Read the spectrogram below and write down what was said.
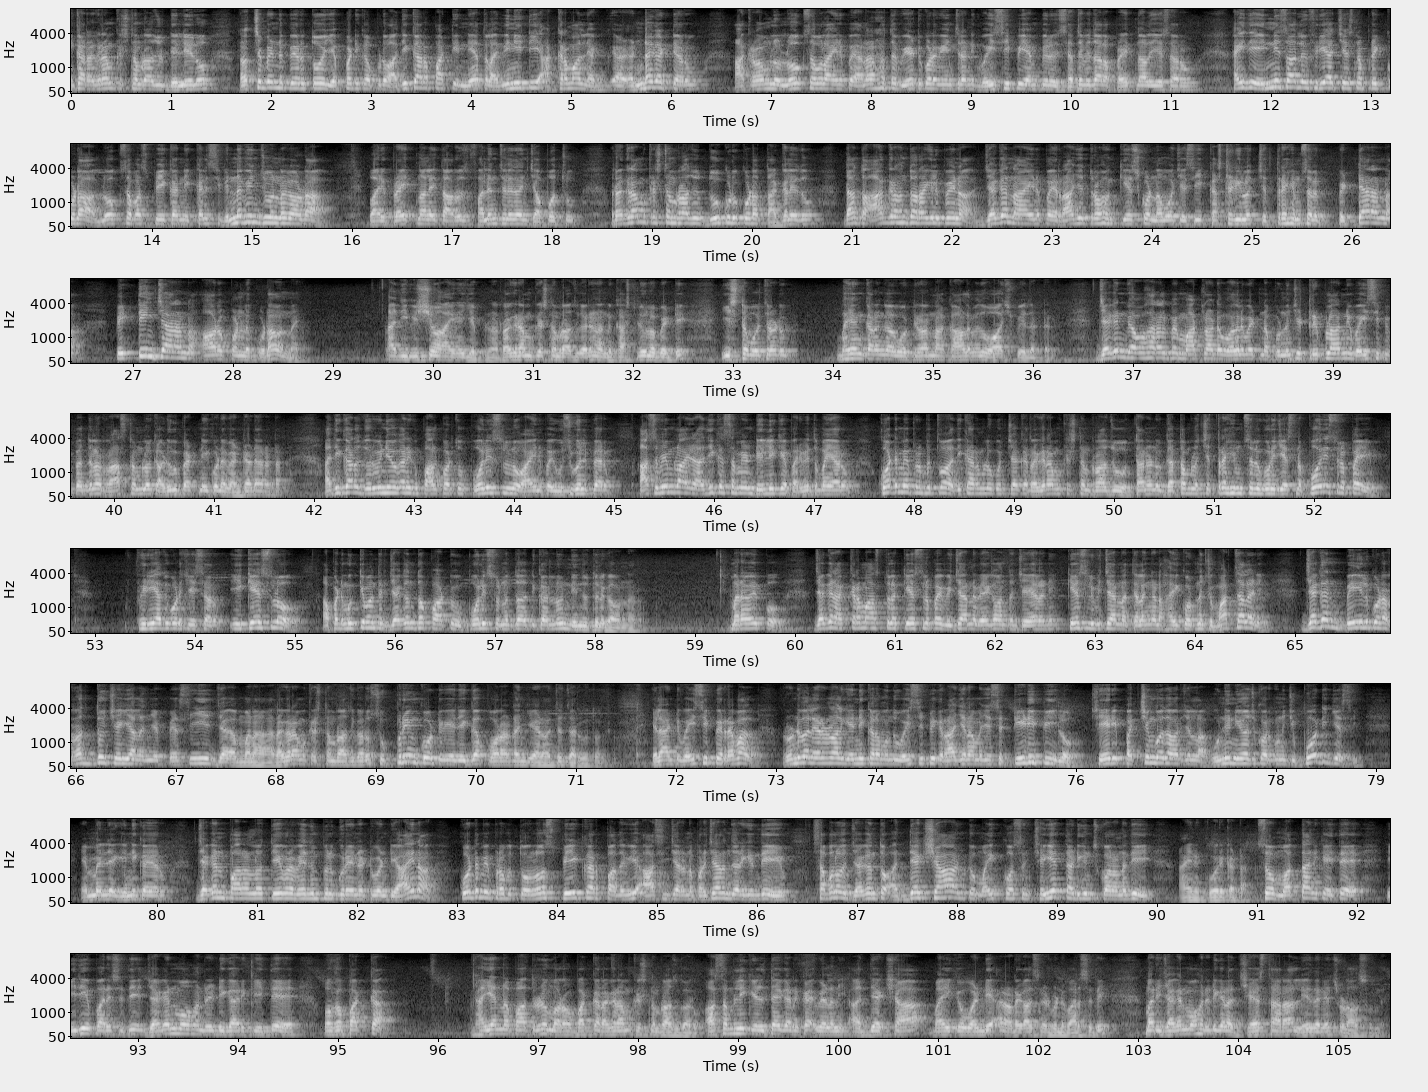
ఇక రఘురామ కృష్ణరాజు ఢిల్లీలో రచ్చబెండ పేరుతో ఎప్పటికప్పుడు అధికార పార్టీ నేతల అవినీతి అక్రమాలను ఎండగట్టారు. ఆ క్రమంలో లోక్సభలో ఆయనపై అనర్హత వేటు కూడా వేయించడానికి వైసీపీ ఎంపీలు శతవిధాల ప్రయత్నాలు చేశారు. అయితే ఎన్నిసార్లు ఫిర్యాదు చేసినప్పటికీ కూడా లోక్సభ స్పీకర్ని కలిసి విన్నవించుకున్న కూడా వారి ప్రయత్నాలు అయితే ఆ రోజు ఫలించలేదని చెప్పొచ్చు. రఘురామకృష్ణంరాజు దూకుడు కూడా తగ్గలేదు. దాంతో ఆగ్రహంతో రగిలిపోయిన జగన్ ఆయనపై రాజద్రోహం కేసు కూడా నమోదు చేసి కస్టడీలో చిత్రహింసలు పెట్టారన్న పెట్టించారన్న ఆరోపణలు కూడా ఉన్నాయి. అది విషయం ఆయనే చెప్పినారు. రఘురామకృష్ణరాజు గారు నన్ను కస్టడీలో పెట్టి ఇష్టం వచ్చినట్టు భయంకరంగా కొట్టినారు. నా కాళ్ళ మీద వాచిపోయేదట్టని జగన్ వ్యవహారాలపై మాట్లాడడం మొదలుపెట్టినప్పటి నుంచి ట్రిపుల్ ఆర్ని వైసీపీ పెద్దలు రాష్ట్రంలోకి అడుగుపెట్టని కూడా వెంటాడారట. అధికార దుర్వినియోగానికి పాల్పడుతూ పోలీసులు ఆయనపై ఉసుగొలిపారు. ఆ సమయంలో ఆయన అధిక సమయం ఢిల్లీకే పరిమితమయ్యారు. కూటమి ప్రభుత్వం అధికారంలోకి వచ్చాక రఘురామకృష్ణరాజు తనను గతంలో చిత్రహింసలు గురి చేసిన పోలీసులపై ఫిర్యాదు కూడా చేశారు. ఈ కేసులో అప్పటి ముఖ్యమంత్రి జగన్తో పాటు పోలీసు ఉన్నతాధికారులు నిందితులుగా ఉన్నారు. మరోవైపు జగన్ అక్రమాస్తుల కేసులపై విచారణ వేగవంతం చేయాలని కేసుల విచారణ తెలంగాణ హైకోర్టు నుంచి మార్చాలని జగన్ బెయిల్ కూడా రద్దు చేయాలని చెప్పేసి జ మన రఘురామకృష్ణరాజు గారు సుప్రీంకోర్టు వేదికగా పోరాటం చేయడం అయితే జరుగుతుంది. ఇలాంటి వైసీపీ రెబల్ రెండు వేల ఇరవై నాలుగు ఎన్నికల ముందు వైసీపీకి రాజీనామా చేసి టీడీపీలో చేరి పశ్చిమ గోదావరి జిల్లా ఉండి నియోజకవర్గం నుంచి పోటీ చేసి ఎమ్మెల్యేగా ఎన్నికయ్యారు. జగన్ పాలనలో తీవ్ర వేధింపులకు గురైనటువంటి ఆయన కూటమి ప్రభుత్వంలో స్పీకర్ పదవి ఆశించారన్న ప్రచారం జరిగింది. సభలో జగన్తో అధ్యక్ష అంటూ మైక్ కోసం చెయ్యెత్తి అడిగించుకోవాలన్నది ఆయన కోరికట. సో మొత్తానికైతే ఇదే పరిస్థితి. జగన్మోహన్ రెడ్డి గారికి అయితే ఒక పక్క అయ్యన్న పాత్రుడు మరో పక్క రఘురామకృష్ణరాజు గారు. అసెంబ్లీకి వెళ్తే కనుక వీళ్ళని అధ్యక్ష మైక్ ఇవ్వండి అని అడగాల్సినటువంటి పరిస్థితి. మరి జగన్మోహన్ రెడ్డి గారు అది చేస్తారా? లేదనే చూడాల్సి ఉంది.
